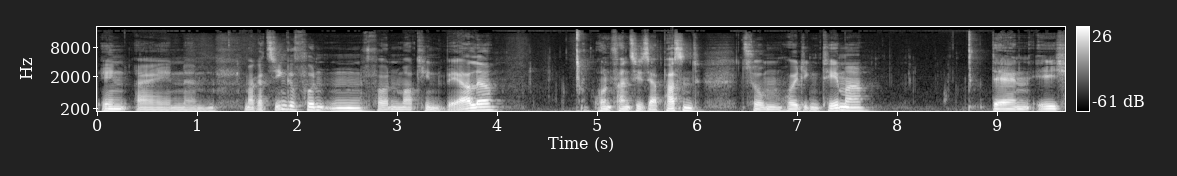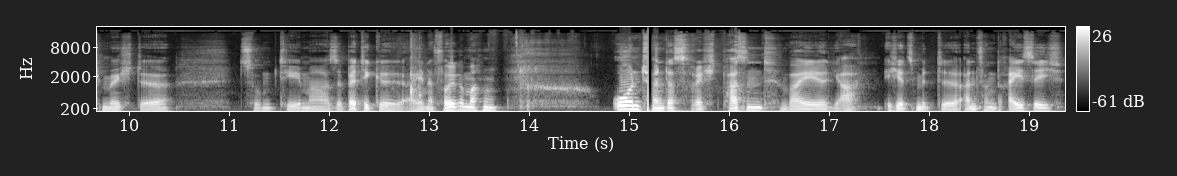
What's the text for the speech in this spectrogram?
in einem Magazin gefunden von Martin Werle und fand sie sehr passend zum heutigen Thema denn ich möchte zum Thema Sabbatical eine Folge machen und fand das recht passend, weil ja, ich jetzt mit äh, Anfang 30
